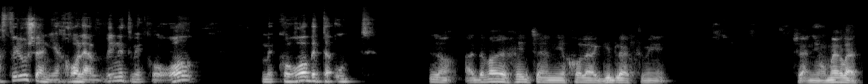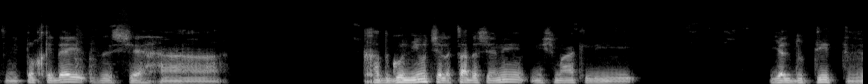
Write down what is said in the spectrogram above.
אפילו שאני יכול להבין את מקורו, מקורו בטעות. לא, הדבר היחיד שאני יכול להגיד לעצמי, שאני אומר לעצמי תוך כדי, זה שהחדגוניות של הצד השני נשמעת לי ילדותית ו...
